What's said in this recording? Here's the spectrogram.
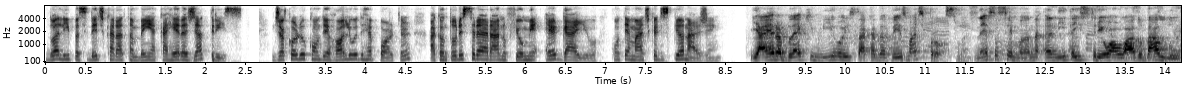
Dua Lipa se dedicará também à carreira de atriz. De acordo com The Hollywood Reporter, a cantora estreará no filme Ergaio, com temática de espionagem. E a era Black Mirror está cada vez mais próxima. Nesta semana, Anitta estreou ao lado da Lu,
